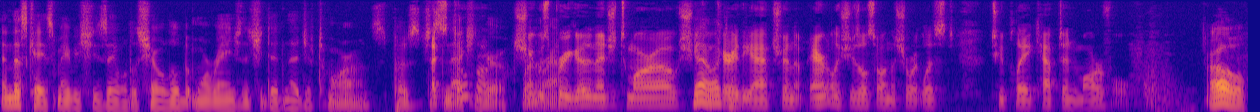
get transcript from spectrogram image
in this case, maybe she's able to show a little bit more range than she did in Edge of Tomorrow, as opposed to just an action thought hero. She was around. pretty good in Edge of Tomorrow. She Yeah, can like carry the action. Apparently, she's also on the short list to play Captain Marvel. Oh,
